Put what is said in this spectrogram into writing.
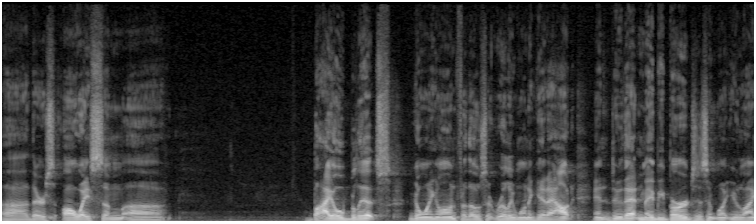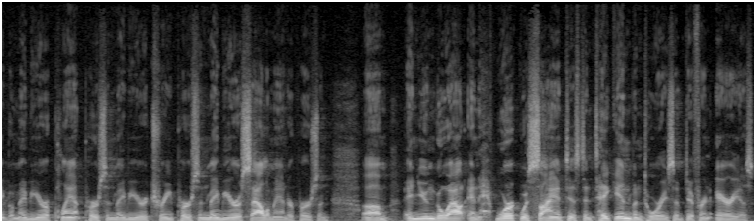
uh, there's always some uh, bio blitz going on for those that really want to get out and do that. And maybe birds isn't what you like, but maybe you're a plant person, maybe you're a tree person, maybe you're a salamander person. Um, and you can go out and work with scientists and take inventories of different areas.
